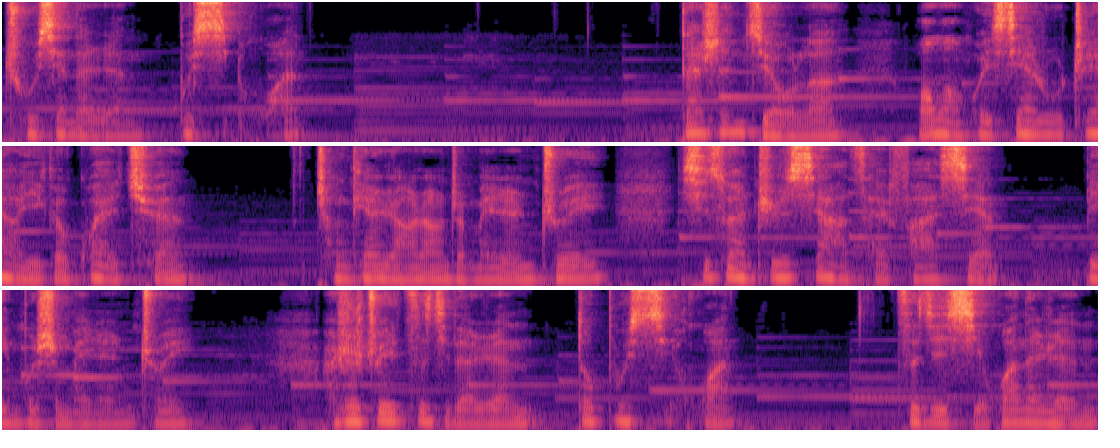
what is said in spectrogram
出现的人不喜欢。单身久了，往往会陷入这样一个怪圈。成天嚷嚷着没人追，细算之下才发现，并不是没人追，而是追自己的人都不喜欢，自己喜欢的人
